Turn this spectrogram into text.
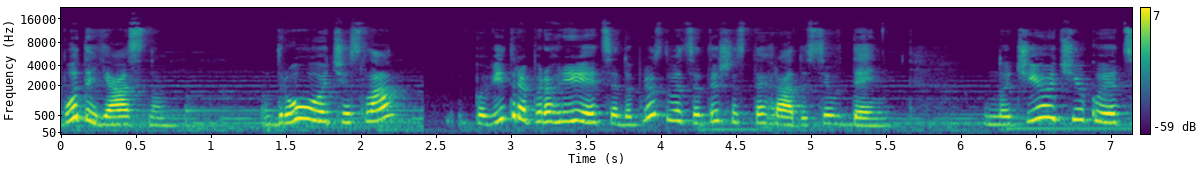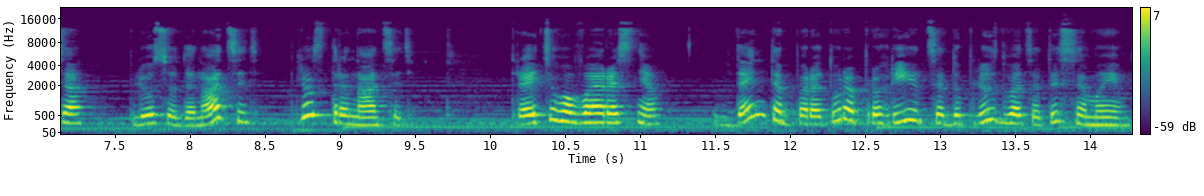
буде ясно. 2 числа повітря прогріється до плюс 26 градусів в день. Вночі очікується плюс 11, плюс 13. 3 вересня вдень температура прогріється до плюс 27.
